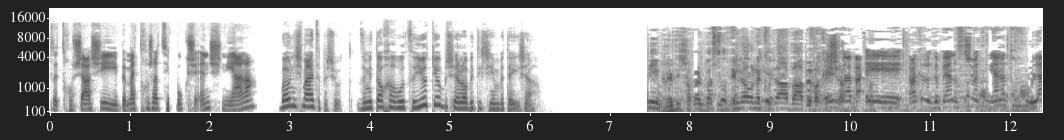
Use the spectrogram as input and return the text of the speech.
זו תחושה שהיא באמת תחושת סיפוק שאין שנייה לה. בואו נשמע את זה פשוט. זה מתוך ערוץ היוטיוב של לובי 99. אבל בסוף... לינור, נקודה הבאה בבקשה. רק לגבי הנושא של עניין התחולה,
